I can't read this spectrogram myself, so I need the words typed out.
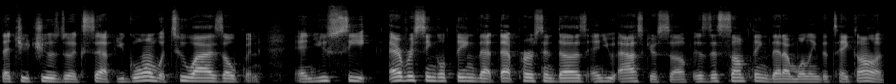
that you choose to accept. You go on with two eyes open and you see every single thing that that person does and you ask yourself, is this something that I'm willing to take on?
